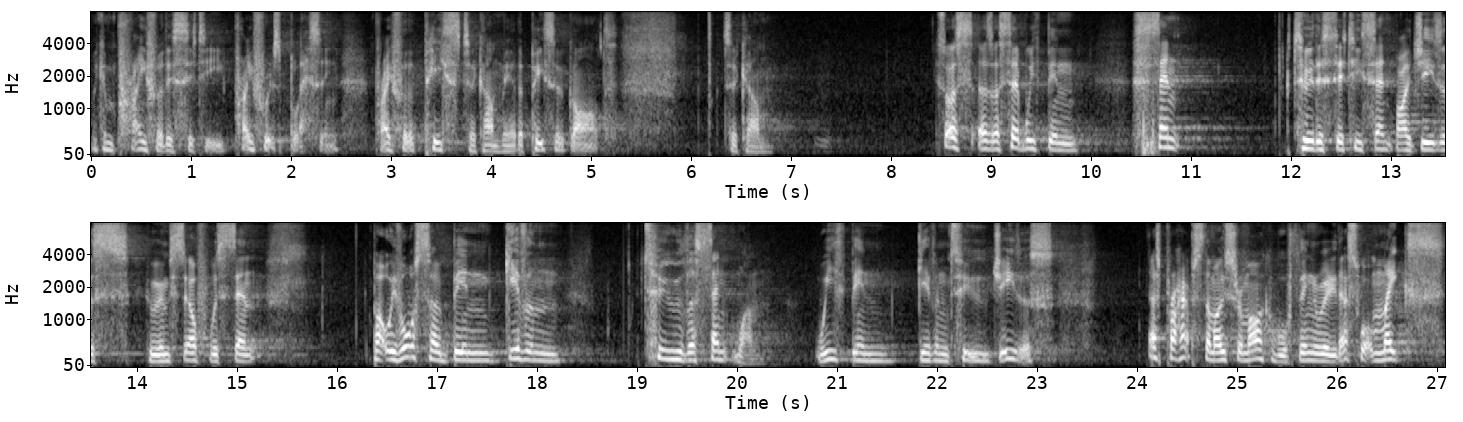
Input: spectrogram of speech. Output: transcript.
We can pray for this city, pray for its blessing, pray for the peace to come here, the peace of God to come. So, as, as I said, we've been sent to this city, sent by Jesus, who himself was sent but we've also been given to the sent one. We've been given to Jesus. That's perhaps the most remarkable thing, really. That's what makes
